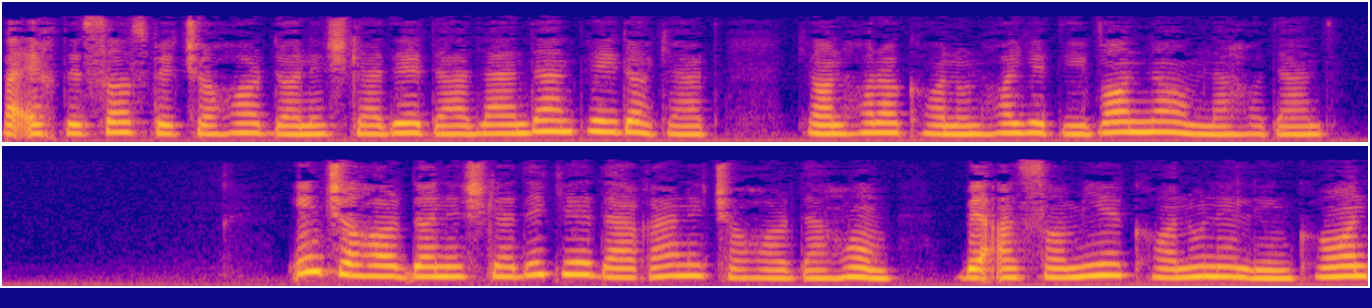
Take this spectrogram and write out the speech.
و اختصاص به چهار دانشکده در لندن پیدا کرد که آنها را کانونهای دیوان نام نهادند. این چهار دانشکده که در قرن چهاردهم به اسامی کانون لینکن،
